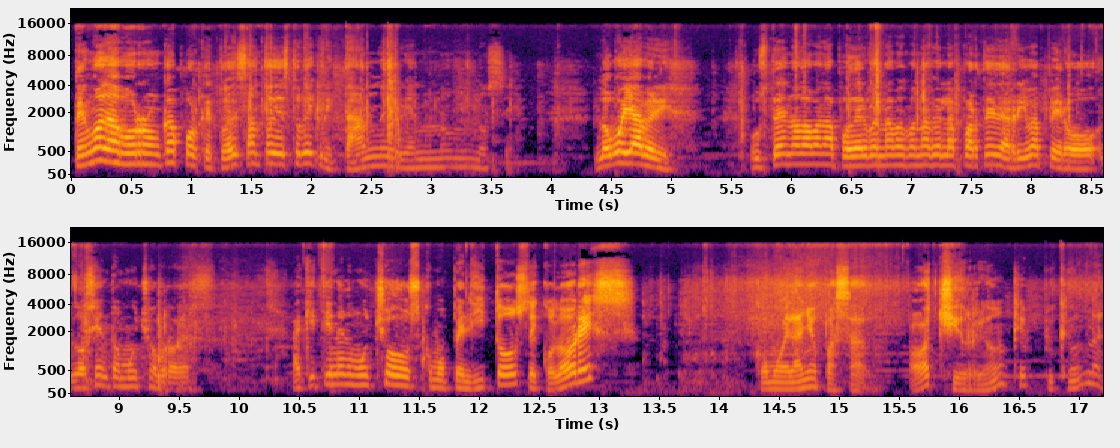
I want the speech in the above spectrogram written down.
tengo la borronca porque todo el santo día estuve gritando y riendo, no, no sé. Lo voy a abrir. Ustedes no la van a poder ver, nada más van a ver la parte de arriba, pero lo siento mucho, brothers. Aquí tienen muchos como pelitos de colores, como el año pasado. Oh, chirrión, ¿qué, qué onda?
